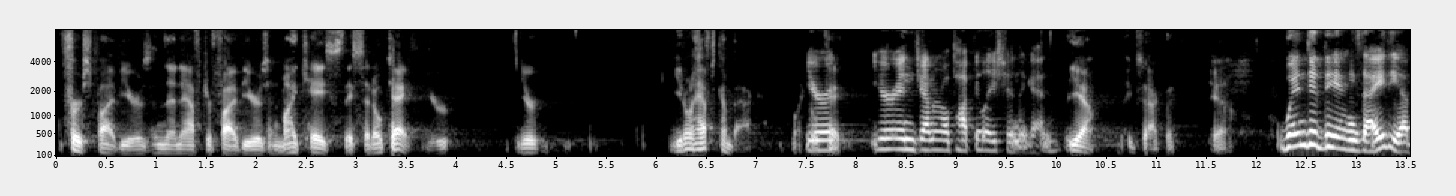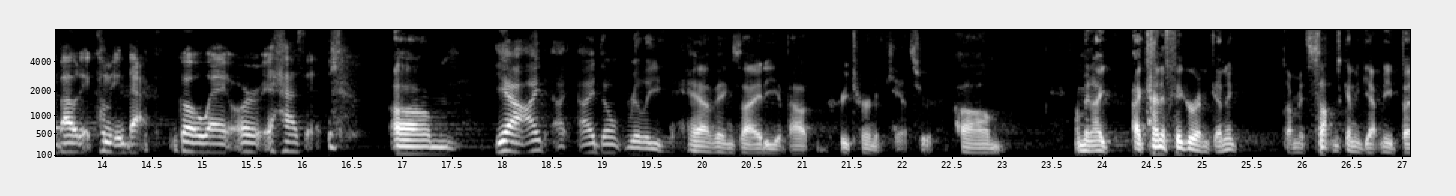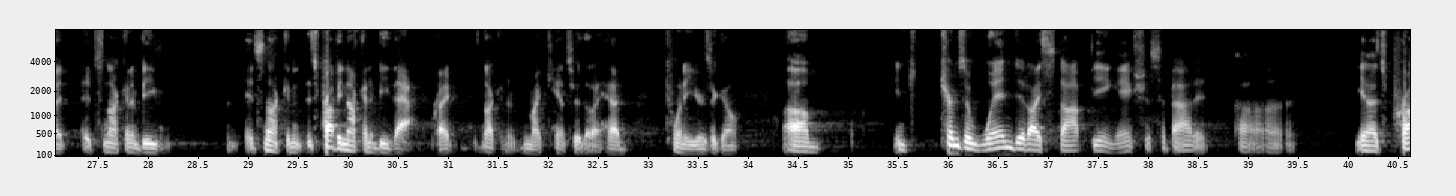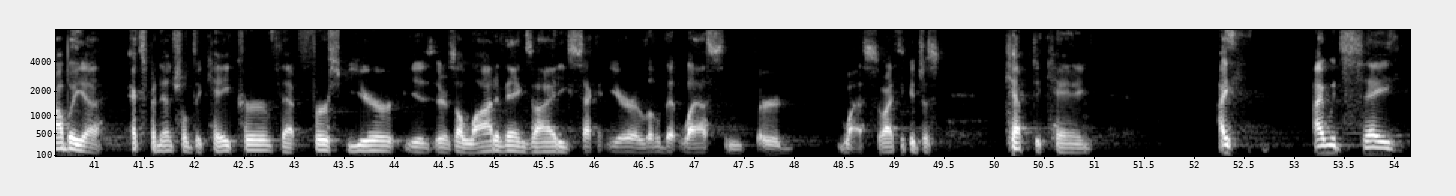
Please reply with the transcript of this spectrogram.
first five years, and then after five years, in my case, they said, "Okay, you're you're you don't have to come back." I'm like, You're, okay, you're in general population again. yeah, exactly, yeah. When did the anxiety about it coming back go away or has it? Um, yeah, I, I, I don't really have anxiety about return of cancer. Um, I mean, I, I kind of figure I'm gonna, I mean, something's gonna get me, but it's not gonna be, it's not gonna, it's probably not gonna be that, right? Not gonna be my cancer that I had 20 years ago. Um, in terms of when did I stop being anxious about it, uh, you know, it's probably a exponential decay curve. That first year is there's a lot of anxiety. Second year, a little bit less, and third, less. So I think it just kept decaying. I I would say,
